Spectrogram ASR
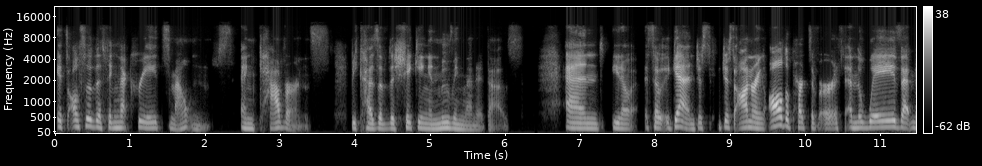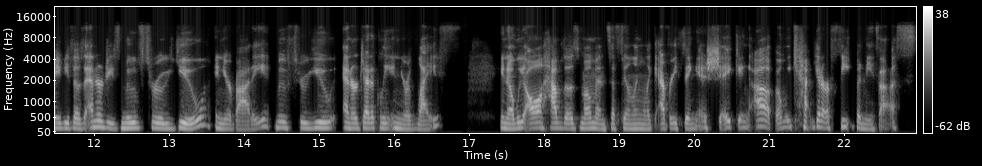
it's also the thing that creates mountains and caverns because of the shaking and moving that it does and you know so again just just honoring all the parts of earth and the way that maybe those energies move through you in your body move through you energetically in your life you know, we all have those moments of feeling like everything is shaking up and we can't get our feet beneath us.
